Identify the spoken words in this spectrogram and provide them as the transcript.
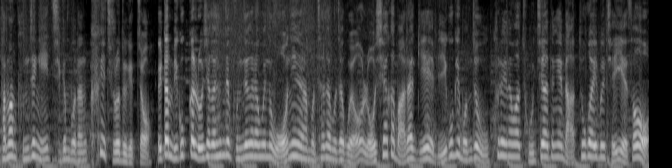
다만 분쟁이 지금보다는 크게 줄어들겠죠. 일단 미국과 러시아가 현재 분쟁을 하고 있는 원인을 한번 찾아보자고요. 러시아가 말하기에 미국이 먼저 우크라이나와 조지아 등의 나토 가입을 제의해서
